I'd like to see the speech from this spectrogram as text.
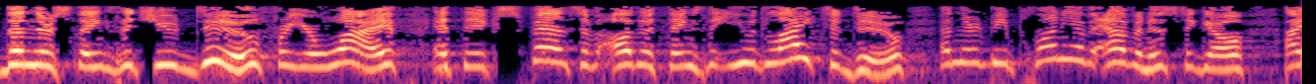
then there's things that you do for your wife at the expense of other things that you'd like to do, and there'd be plenty of evidence to go, I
